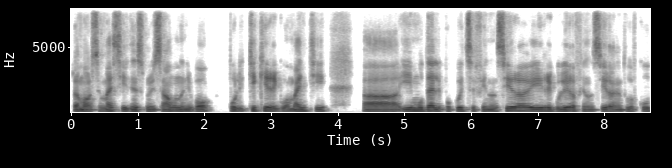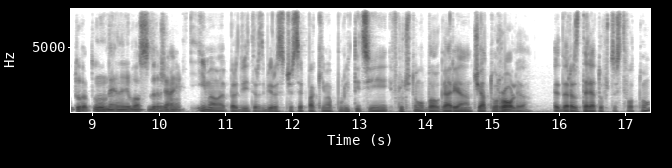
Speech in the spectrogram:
Той може да се меси единствено и само на ниво политики, регламенти а, и модели, по които се финансира и регулира финансирането в културата, но не на ниво съдържание. Имаме предвид, разбира се, че все пак има политици, включително България, чиято роля е да разделят обществото.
